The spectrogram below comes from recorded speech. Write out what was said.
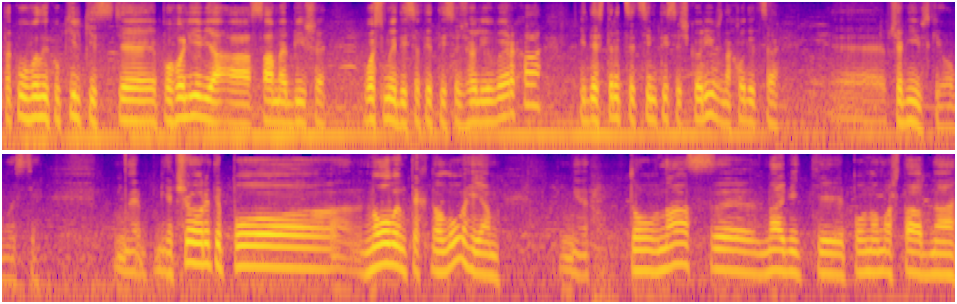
таку велику кількість е, поголів'я, а саме більше 80 тисяч голів ВРХ, і десь 37 тисяч корів знаходиться в Чернігівській області. Якщо говорити по новим технологіям, то в нас е, навіть е, повномасштабна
